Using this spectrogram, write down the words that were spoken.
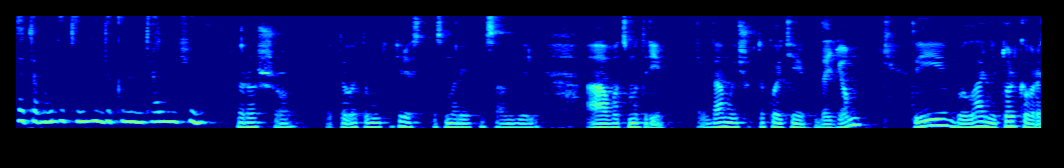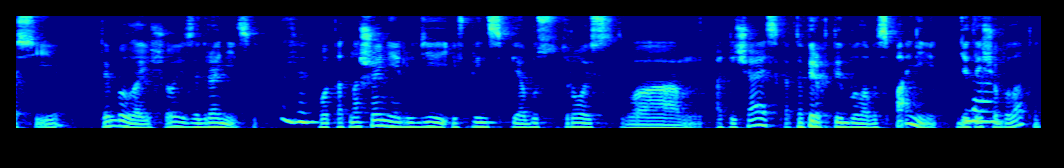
это будет именно документальный фильм. Хорошо. Это, это будет интересно посмотреть на самом деле. А вот смотри, тогда мы еще к такой теме подойдем. Ты была не только в России, ты была еще и за границей. Мгм. Вот отношение людей и, в принципе, обустройство отличается? Как? Во-первых, ты была в Испании, где-то Да. еще была ты?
